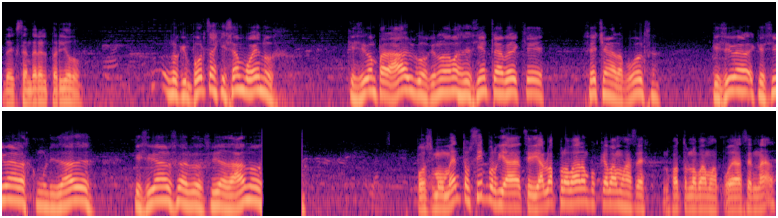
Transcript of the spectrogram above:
de extender el periodo. Lo que importa es que sean buenos, que sirvan para algo, que no nada más se sienten a ver qué se echan a la bolsa, que sirvan, que sirvan a las comunidades, que sirvan a a los ciudadanos. Pues momento sí, porque ya, si ya lo aprobaron, pues ¿qué vamos a hacer? Nosotros no vamos a poder hacer nada.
